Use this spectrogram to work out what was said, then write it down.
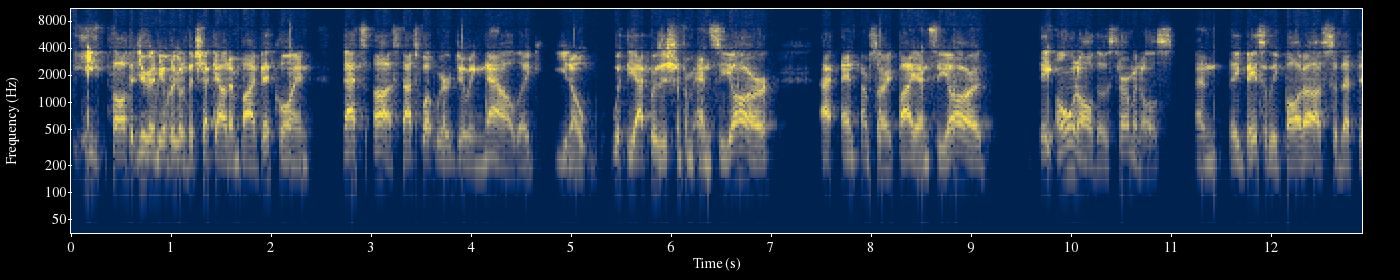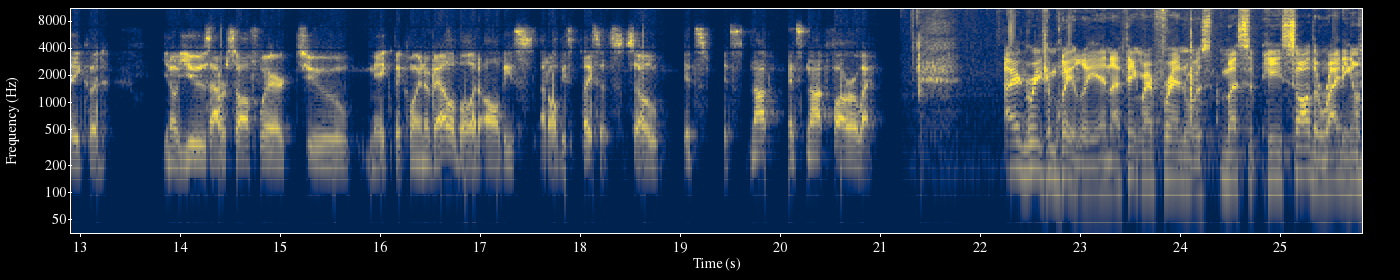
he thought that you're going to be able to go to the checkout and buy Bitcoin. That's us. That's what we're doing now. Like you know, with the acquisition from NCR, and I'm sorry, by NCR, they own all those terminals, and they basically bought us so that they could, you know, use our software to make Bitcoin available at all these at all these places. So it's it's not it's not far away. I agree completely, and I think my friend was must he saw the writing on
